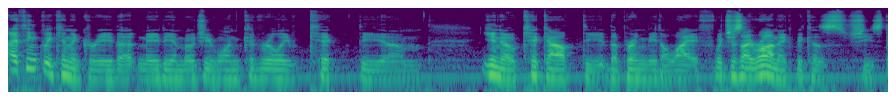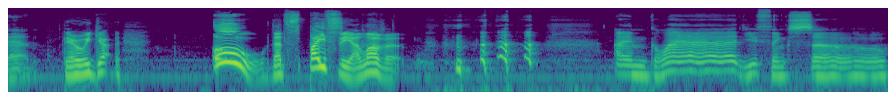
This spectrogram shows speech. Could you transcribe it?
I think we can agree that maybe Emoji One could really kick the um, you know, kick out the the Bring Me to Life, which is ironic because she's dead. There we go. Oh, that's spicy. I love it. I'm glad you think so.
